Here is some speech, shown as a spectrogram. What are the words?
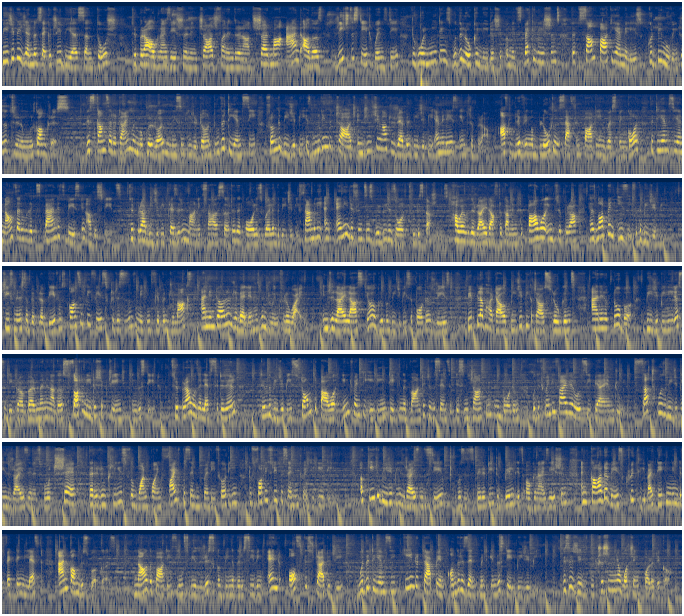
BJP General Secretary B.L. Santhosh, Tripura organization in charge Fanindranath Sharma and others reached the state Wednesday to hold meetings with the local leadership amid speculations that some party MLAs could be moving to the Trinamool Congress. This comes at a time when Mukul Roy, who recently returned to the TMC from the BJP, is leading the charge in reaching out to rebel BJP MLAs in Tripura. After delivering a blow to the Saffron Party in West Bengal, the TMC announced that it would expand its base in other states. Tripura BJP President Manik Saha asserted that all is well in the BJP family and any differences will be resolved through discussions. However, the ride after coming to power in Tripura has not been easy for the BJP. Chief Minister Biplab Deb has constantly faced criticism for making flippant remarks and internal rebellion has been brewing for a while. In July last year, a group of BJP supporters raised Biplab Hatao, BJP Bachao slogans and in October, BJP leader Roy Barman and others sought a leadership change in the state. Tripura was a left citadel till the BJP stormed to power in 2018 taking advantage of a sense of disenchantment and boredom with the 25-year-old CPIM rule. Such was BJP's rise in its vote share that it increased from 1.5% in 2013 to 43% in 2018. A key to BJP's rise in the state was its ability to build its organization and cadre base quickly by taking in defecting left and Congress workers. Now the party seems to be at the risk of being at the receiving end of this strategy with the TMC keen to tap in on the resentment in the state BJP. This is Revathi Krishnan, you're watching Politicker.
